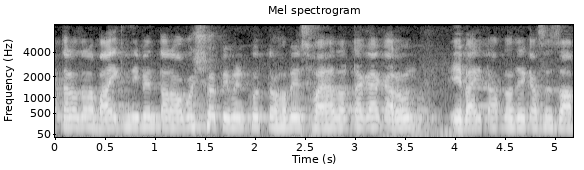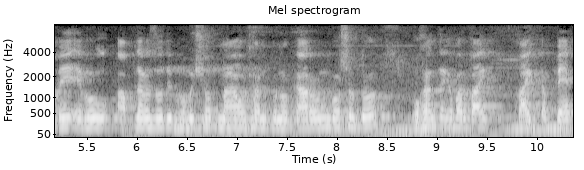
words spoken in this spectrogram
আপনারা যারা বাইক নেবেন, তারা অবশ্যই পেমেন্ট করতে হবে ছয় হাজার টাকা, কারণ এই বাইকটা আপনাদের কাছে যাবে এবং আপনারা যদি ভবিষ্যৎ না ওঠান কোনো কারণবশত, ওখান থেকে আবার বাইক বাইকটা ব্যাক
